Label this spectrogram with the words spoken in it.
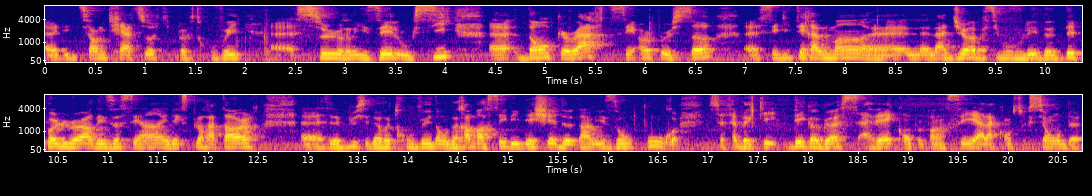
euh, des différentes créatures qu'ils peuvent trouver euh, sur les îles aussi. Euh, donc Raft c'est un peu ça, c'est littéralement la, job si vous voulez de dépollueur des océans et d'explorateurs. le but c'est de retrouver donc de ramasser des déchets dans les eaux pour se fabriquer des gogos avec. On peut penser à la construction de,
